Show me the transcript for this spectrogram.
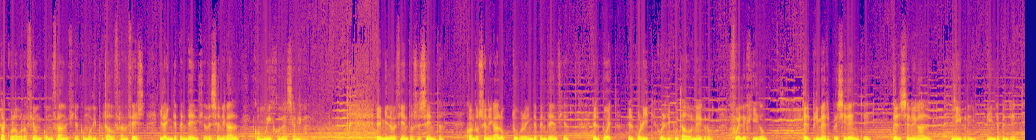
la colaboración con Francia como diputado francés y la independencia de Senegal como hijo del Senegal. En 1960, cuando Senegal obtuvo la independencia, el poeta, el político, el diputado negro, fue elegido el primer presidente del Senegal libre e independiente.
